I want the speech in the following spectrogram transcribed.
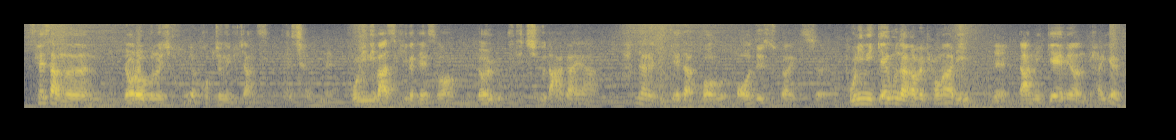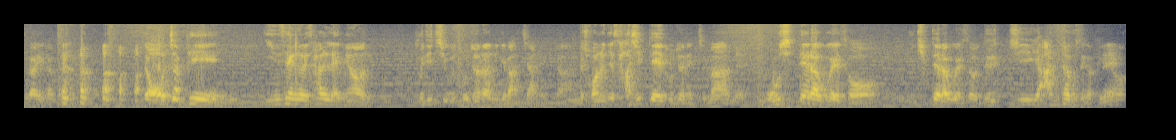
세상은 여러분을 전혀 걱정해주지 않습니다. 그렇죠. 네. 본인이 마스키가 돼서 열고 부딪히고 나가야 하나라도 깨닫고 얻- 얻을 수가 있어요. 본인이 깨고 나가면 병아리, 네. 남이 깨면 달걀 후라이라고. 근데 어차피 음, 인생을 살려면 부딪히고 도전하는 게 맞지 않을까. 저는 이제 40대에 도전했지만 네. 50대라고 해서 60대라고 해서 늦지 않다고 생각해요.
